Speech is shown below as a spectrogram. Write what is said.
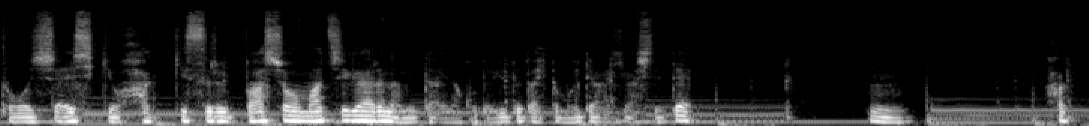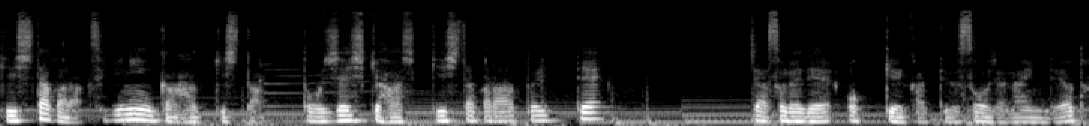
当事者意識を発揮する場所を間違えるなみたいなことを言ってた人もいたような気がしててうん。発揮したから責任感発揮した。当事者意識を発揮したからといってじゃあそれで OK かっていうそうじゃないんだよと。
